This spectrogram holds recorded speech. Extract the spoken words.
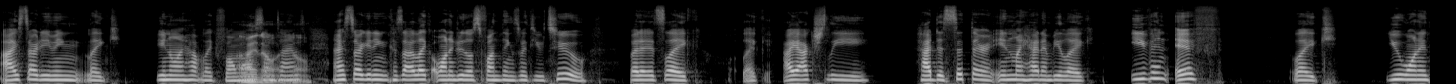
I start even like, you know, I have like FOMO I know, I sometimes. know. And I start getting, because I like I want to do those fun things with you too. But it's like, like I actually had to sit there in my head and be like, even if like you wanted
